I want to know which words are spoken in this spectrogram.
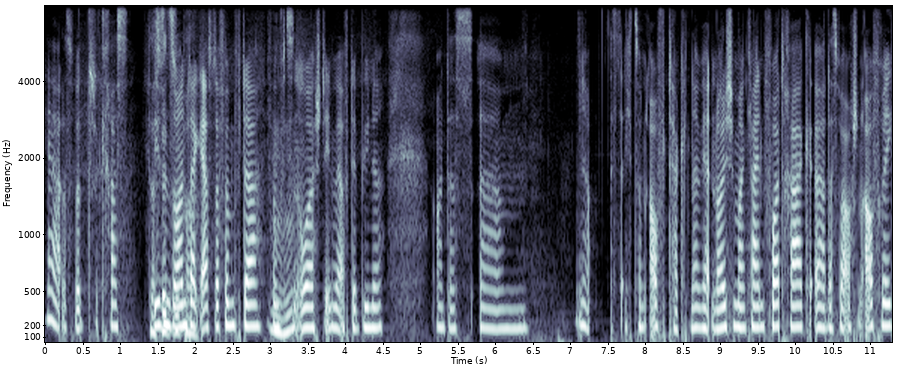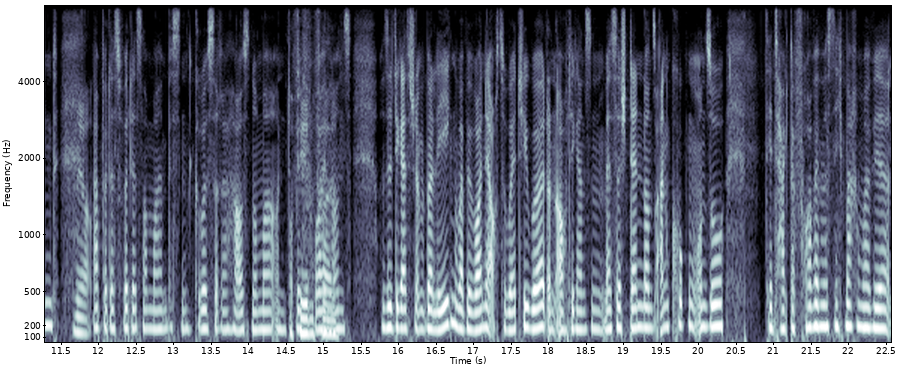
Ja, das wird krass. Das Diesen wird. Sonntag, 1.5., 15 Uhr, stehen wir auf der Bühne. Und das, ähm, ja, ist echt so ein Auftakt. Ne? Wir hatten neulich schon mal einen kleinen Vortrag, äh, das war auch schon aufregend. Ja. Aber das wird jetzt nochmal ein bisschen größere Hausnummer und Auf wir freuen Fall. uns und sind die ganze Zeit am überlegen, weil wir wollen ja auch zu Wedgie World und auch die ganzen Messestände uns angucken und so. Den Tag davor werden wir es nicht machen, weil wir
